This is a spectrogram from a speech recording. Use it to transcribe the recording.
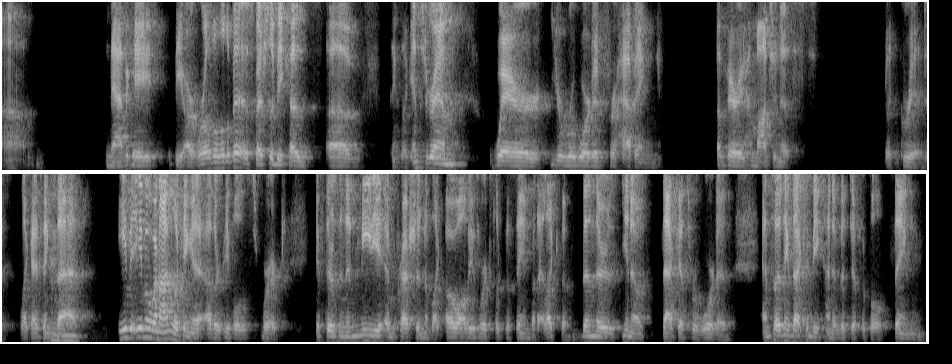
um, navigate the art world a little bit, especially because of things like Instagram, where you're rewarded for having a very homogenous like grid. Like I think mm-hmm. that even even when I'm looking at other people's work, if there's an immediate impression of like, oh, all these works look the same, but I like them, then there, you know, that gets rewarded. And so I think that can be kind of a difficult thing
